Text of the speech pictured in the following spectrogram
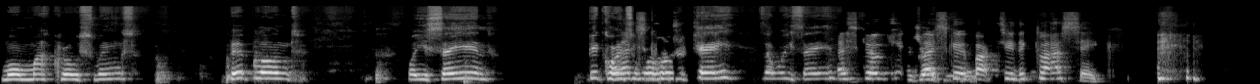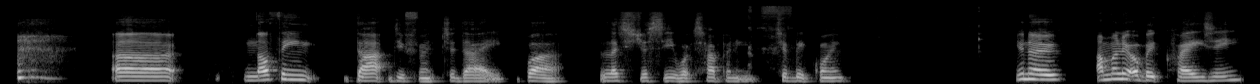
more macro swings. Bit blonde, what you saying? Bitcoin to 100k? Is that what you're saying? Let's go. To, let's go back to the classic. uh, nothing that different today, but let's just see what's happening to Bitcoin. You know, I'm a little bit crazy,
